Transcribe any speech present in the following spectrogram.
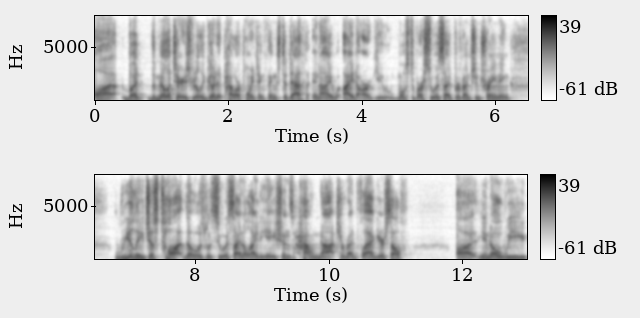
Uh, but the military is really good at PowerPointing things to death, and I, I'd argue most of our suicide prevention training really just taught those with suicidal ideations how not to red flag yourself. Uh, you know, we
